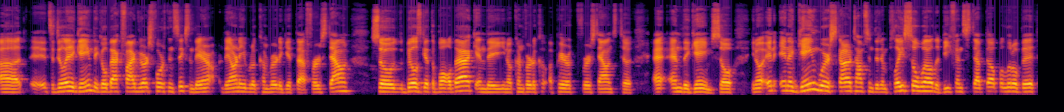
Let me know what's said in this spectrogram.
Uh, it's a delay of game. They go back five yards, fourth and six, and they are they aren't able to convert to get that first down. So the Bills get the ball back and they you know convert a, a pair of first downs to a- end the game. So you know in, in a game where Skylar Thompson didn't play so well, the defense stepped up a little bit.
